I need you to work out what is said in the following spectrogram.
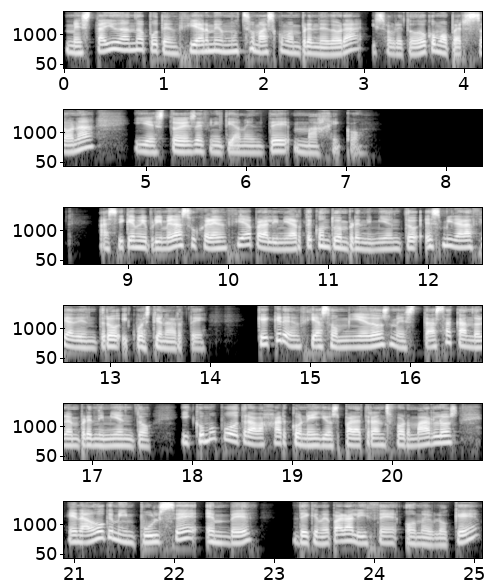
me está ayudando a potenciarme mucho más como emprendedora y sobre todo como persona y esto es definitivamente mágico. Así que mi primera sugerencia para alinearte con tu emprendimiento es mirar hacia adentro y cuestionarte, ¿qué creencias o miedos me está sacando el emprendimiento y cómo puedo trabajar con ellos para transformarlos en algo que me impulse en vez de que me paralice o me bloquee?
